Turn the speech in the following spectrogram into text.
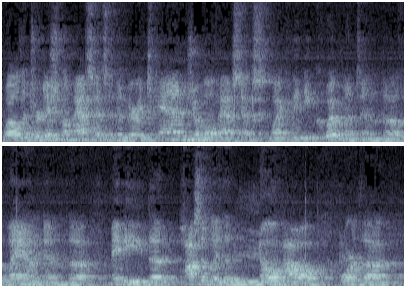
Well, the traditional assets have been very tangible assets, like the equipment and the land and the maybe the possibly the know-how or the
